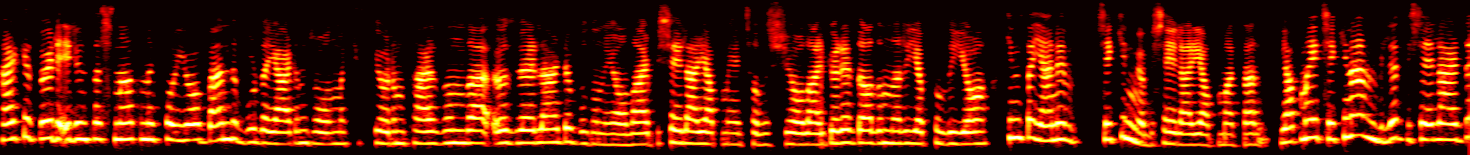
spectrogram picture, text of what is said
Herkes böyle elin taşın altına koyuyor. Ben de burada yardımcı olmak istiyorum tarzında özverilerde bulunuyorlar. Bir şeyler yapmaya çalışıyorlar. Görev dağılımları yapılıyor. Kimse yani çekinmiyor bir şeyler yapmaktan. Yapmaya çekinen bile bir şeylerde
